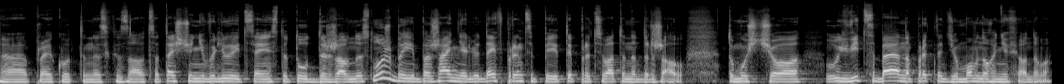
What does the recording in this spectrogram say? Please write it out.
е, про яку ти не сказав. Це те, що нівелюється інститут державної служби і бажання людей, в принципі, йти працювати на державу. Тому що уявіть себе на прикладі умовного Ніфьодова.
